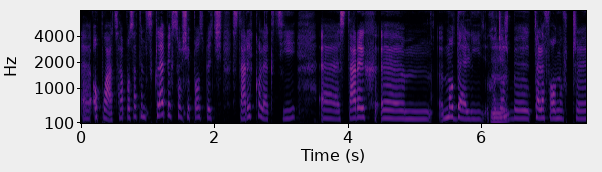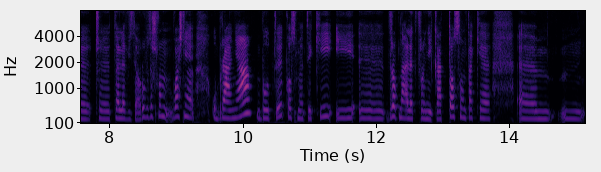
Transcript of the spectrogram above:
e, opłaca. Poza tym sklepy chcą się pozbyć starych kolekcji, e, starych modeli, chociażby telefonów czy, czy telewizorów. Zresztą właśnie ubrania, buty, kosmetyki i y, drobna elektronika. To są takie mm,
